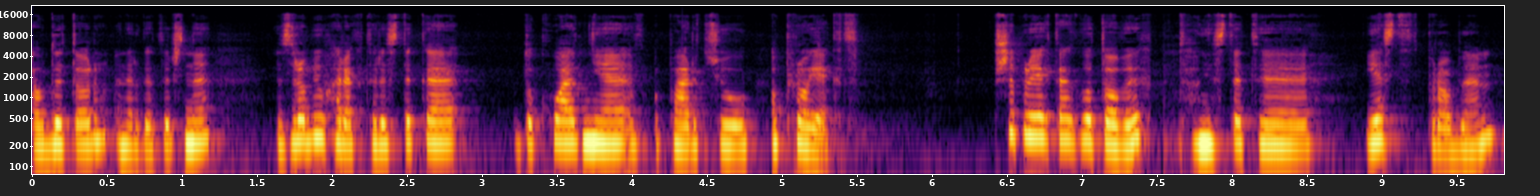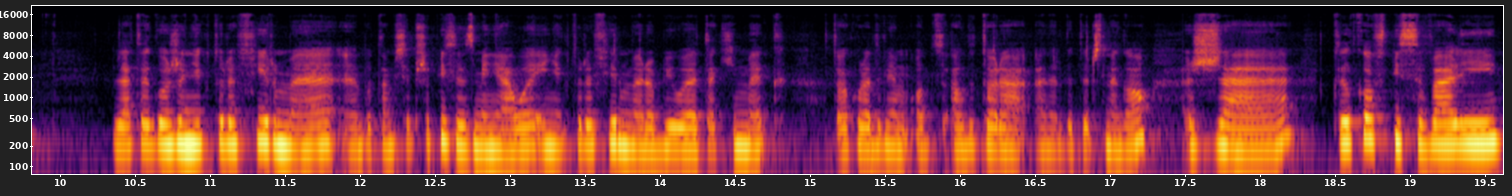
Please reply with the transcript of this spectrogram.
audytor energetyczny zrobił charakterystykę dokładnie w oparciu o projekt. Przy projektach gotowych to niestety jest problem, dlatego że niektóre firmy, bo tam się przepisy zmieniały i niektóre firmy robiły taki myk, to akurat wiem od audytora energetycznego, że tylko wpisywali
